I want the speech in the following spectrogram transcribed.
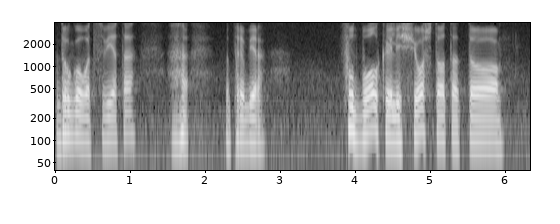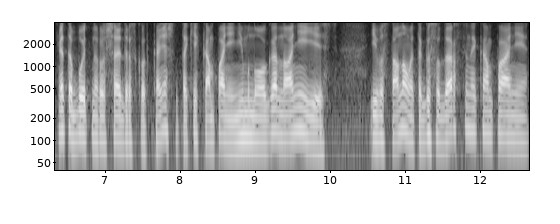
другого цвета, например, футболка или еще что-то, то это будет нарушать дресс-код. Конечно, таких компаний немного, но они есть. И в основном это государственные компании,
